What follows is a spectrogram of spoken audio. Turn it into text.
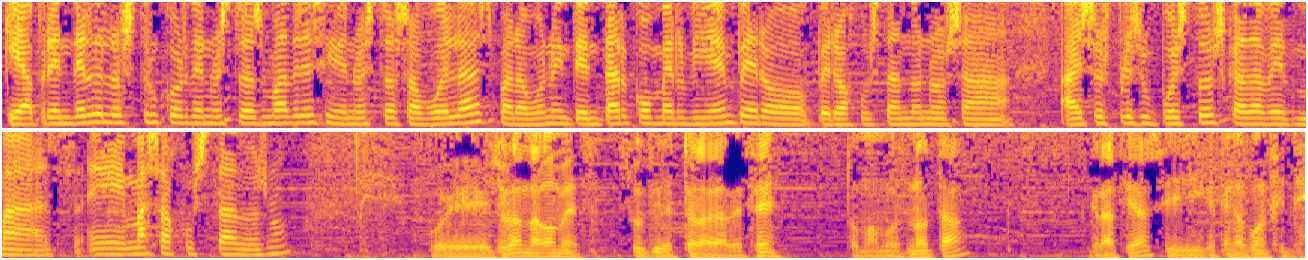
que, aprender de los trucos de nuestras madres y de nuestras abuelas para, bueno, intentar comer bien, pero, pero ajustándonos a, a esos presupuestos cada vez más, eh, más ajustados, ¿no? Pues Yolanda Gómez, subdirectora de ABC. Tomamos nota. Gracias y que tengas buen fin de.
